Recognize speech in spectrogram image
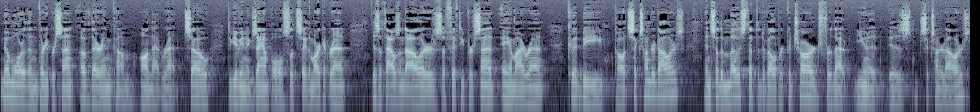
no more than 30% of their income on that rent. So, to give you an example, so let's say the market rent is $1,000, a 50% AMI rent could be, call it $600. And so the most that the developer could charge for that unit is $600.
